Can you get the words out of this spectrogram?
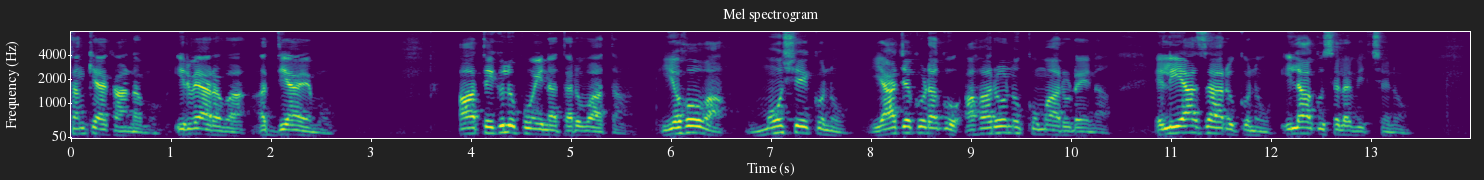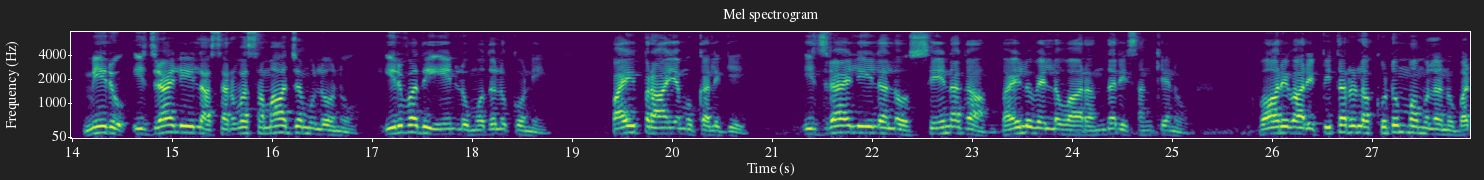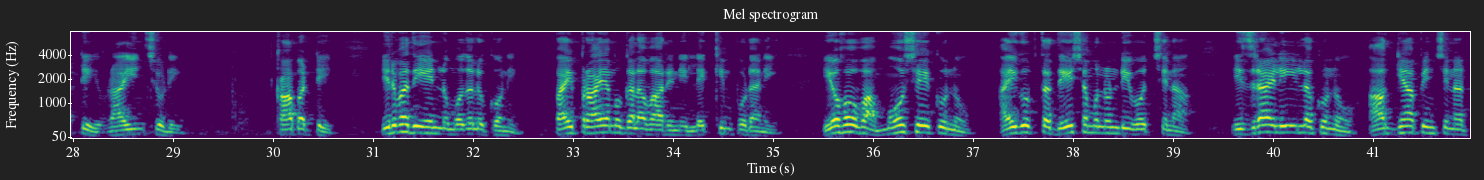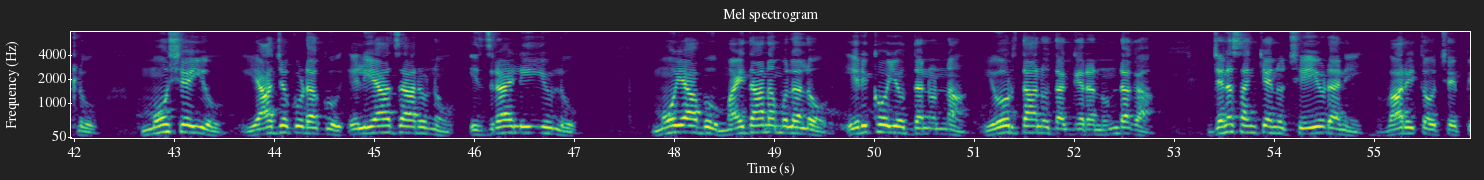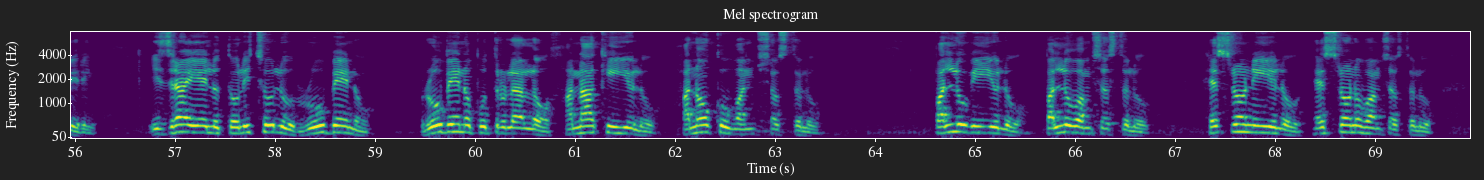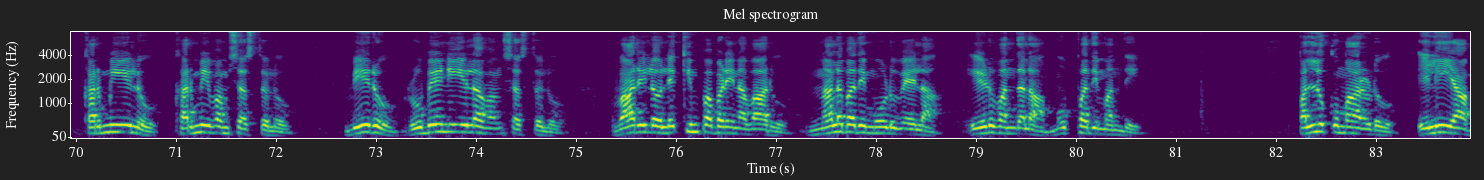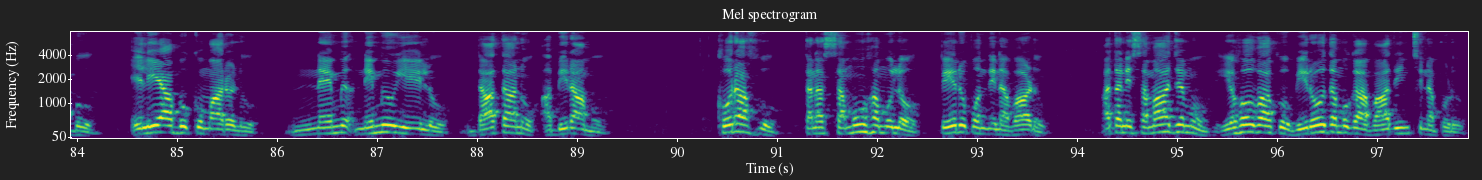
సంఖ్యాకాండము ఇరవై ఆరవ అధ్యాయము. ఆ తెగులు పోయిన తరువాత యెహోవా మోషేకును యాజకుడగు అహరోను కుమారుడైన ఎలియాజారుకును ఇలాగు సెలవిచ్చెను. మీరు ఇజ్రాయేలీల సర్వ సమాజములోను ఇరవది ఏండ్లు మొదలుకొని పై ప్రాయము కలిగి ఇజ్రాయేలీలలో సేనగా బయలు వారందరి సంఖ్యను వారి వారి పితరుల కుటుంబములను బట్టి వ్రాయించుడి. కాబట్టి ఇరవది ఏండ్లు మొదలుకొని పైప్రాయము గల వారిని లెక్కింపుడని యెహోవా మోషేకును ఐగుప్త దేశము నుండి వచ్చిన ఇజ్రాయేలీలకును ఆజ్ఞాపించినట్లు మోషేయు యాజకుడగు ఎలియాజారును ఇజ్రాయేలీయులు మోయాబు మైదానములలో ఎరికో యుద్ధనున్న యోర్దాను దగ్గర నుండగా జనసంఖ్యను చేయుడని వారితో చెప్పిరి. ఇజ్రాయేలు తొలిచూలు రూబేను రూబేను పుత్రులలో హనాకీయులు హనోకు వంశస్థులు పల్లువీయులు పల్లు వంశస్థులు హెస్రోనీయులు హెస్రోను వంశస్థులు కర్మీయులు కర్మి వంశస్థులు వీరు రుబేనీయుల వంశస్థులు. వారిలో లెక్కింపబడిన వారు నలభై మూడు వేల ఏడు వందల ముప్పది మంది. పల్లు కుమారుడు ఎలియాబు ఎలియాబు కుమారులు నెము నెముయేలు దాతాను అభిరాము. కోరాహు తన సమూహములో పేరు పొందిన వాడు. అతని సమాజము యెహోవాకు విరోధముగా వాదించినప్పుడు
